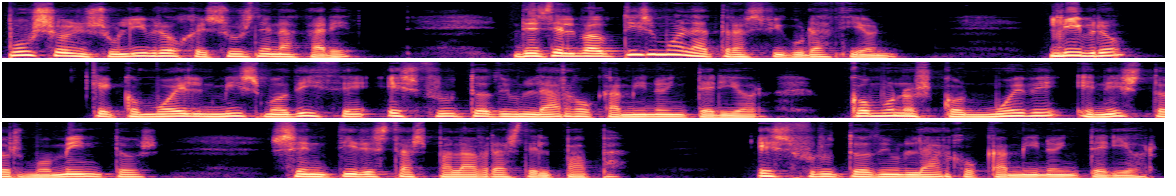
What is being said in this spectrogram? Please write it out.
puso en su libro Jesús de Nazaret, desde el bautismo a la transfiguración, libro que, como él mismo dice, es fruto de un largo camino interior. ¿Cómo nos conmueve en estos momentos sentir estas palabras del Papa? Es fruto de un largo camino interior.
